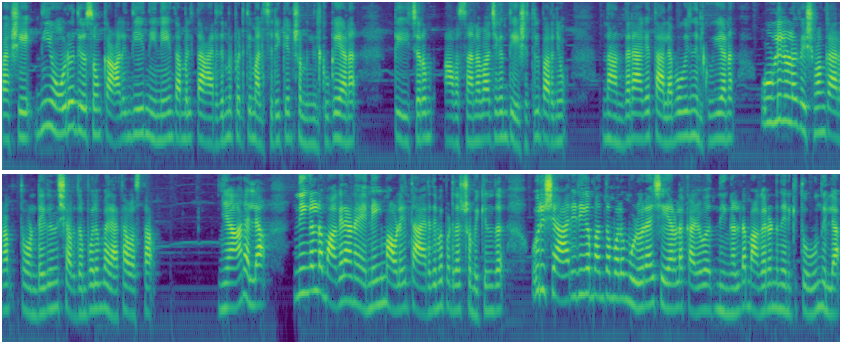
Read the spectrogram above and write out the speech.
പക്ഷേ നീ ഓരോ ദിവസവും കാളിന്തിയെയും നിന്നെയും തമ്മിൽ താരതമ്യപ്പെടുത്തി മത്സരിക്കാൻ ശ്രമം നിൽക്കുകയാണ്. ടീച്ചറും അവസാന വാചകം ദേഷ്യത്തിൽ പറഞ്ഞു. നന്ദനാകെ തലപോയി നിൽക്കുകയാണ്. ഉള്ളിലുള്ള വിഷമം കാരണം തൊണ്ടയിൽ നിന്ന് ശബ്ദം പോലും വരാത്ത അവസ്ഥ. ഞാനല്ല നിങ്ങളുടെ മകനാണ് എന്നെയും അവളെയും താരതമ്യപ്പെടുത്താൻ ശ്രമിക്കുന്നത്. ഒരു ശാരീരിക ബന്ധം പോലും മുഴുവനായി ചെയ്യാനുള്ള കഴിവ് നിങ്ങളുടെ മകനുണ്ടെന്ന് എനിക്ക് തോന്നുന്നില്ല.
